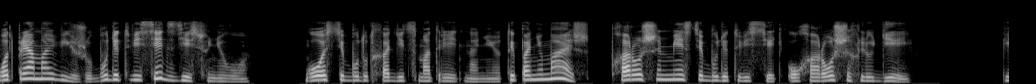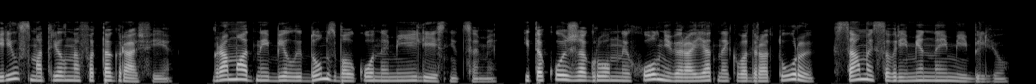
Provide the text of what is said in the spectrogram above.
Вот прямо вижу, будет висеть здесь у него. Гости будут ходить смотреть на нее. Ты понимаешь? В хорошем месте будет висеть, у хороших людей. Кирилл смотрел на фотографии. Громадный белый дом с балконами и лестницами. И такой же огромный холл невероятной квадратуры с самой современной мебелью.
